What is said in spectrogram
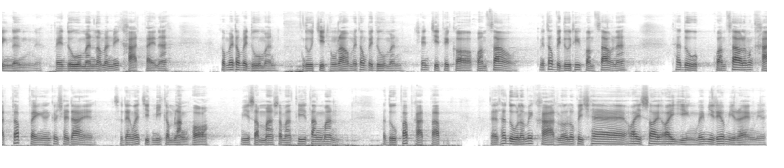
สิ่งหนึ่งไปดูมันแล้วมันไม่ขาดไปนะ ก็ไม่ต้องไปดูมัน ดูจิตของเราไม่ต้องไปดูมัน เช่นจิตไปก่อความเศร้า ไม่ต้องไปดูที่ความเศร้านะ ถ้าดูความเศร้าแล้วมันขาดปั๊บไปงั้นก็ใช้ได้ แสดงว่าจิตมีกำลังพอ มีสัมมาสมาธิตั้งมั่นมาดูปั๊บขาดปั๊บ แต่ถ้าดูแล้วไม่ขาดแล้วเราไปแช่อ้อยส้อยอ้อยอิง ไม่มีเรี่ยวมีแรงเนี่ย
